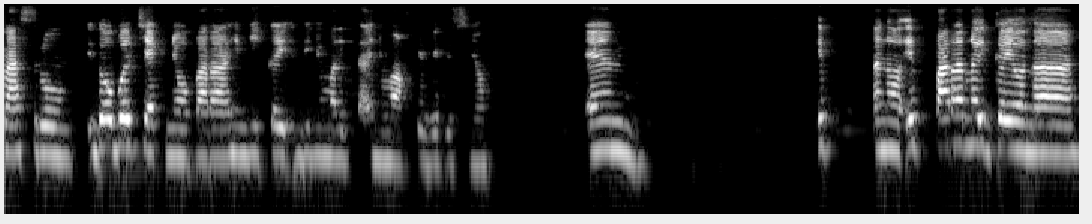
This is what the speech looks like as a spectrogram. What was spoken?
Classroom. I-double check nyo para hindi kayo hindi nyo maligtaan yung mga activities nyo. And if ano, if paranoid kayo na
